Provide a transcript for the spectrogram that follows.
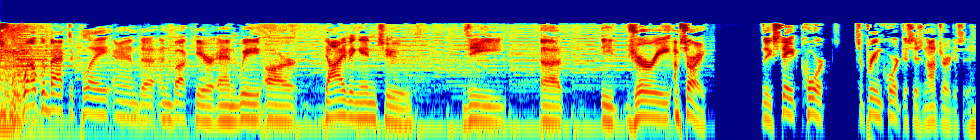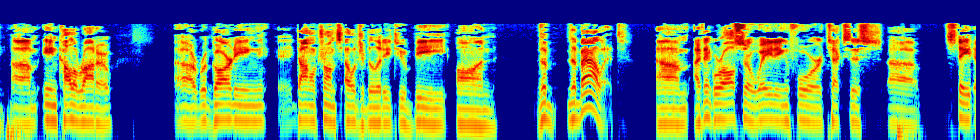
Welcome back to Clay and uh, and Buck here, and we are diving into the uh, the jury. I'm sorry, the state court, Supreme Court decision, not jury decision, um, in Colorado uh, regarding Donald Trump's eligibility to be on the the ballot. Um, I think we're also waiting for Texas uh, state.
